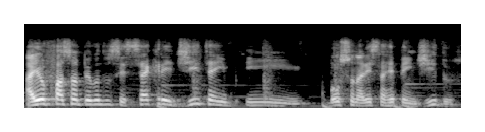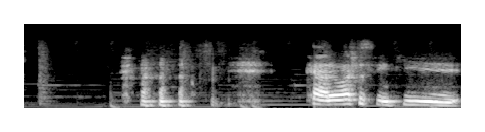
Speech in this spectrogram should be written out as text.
Aí eu faço uma pergunta para você: você acredita em, em bolsonarista arrependido? Cara, eu acho assim que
